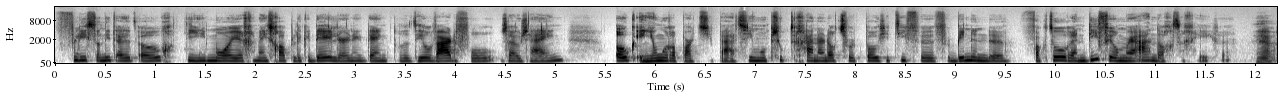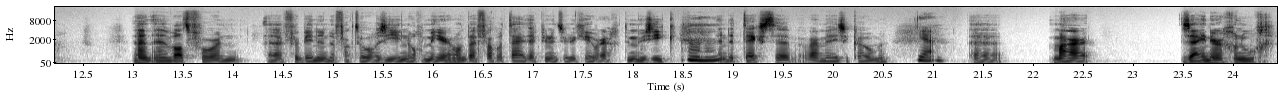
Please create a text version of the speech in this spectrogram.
verlies dan niet uit het oog die mooie gemeenschappelijke deler. En ik denk dat het heel waardevol zou zijn, ook in jongerenparticipatie, om op zoek te gaan naar dat soort positieve, verbindende factoren en die veel meer aandacht te geven. Ja. En, en wat voor een, eh, verbindende factoren zie je nog meer? Want bij faculteit heb je natuurlijk heel erg de muziek en de teksten waarmee ze komen. Ja. Eh, maar zijn er genoeg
